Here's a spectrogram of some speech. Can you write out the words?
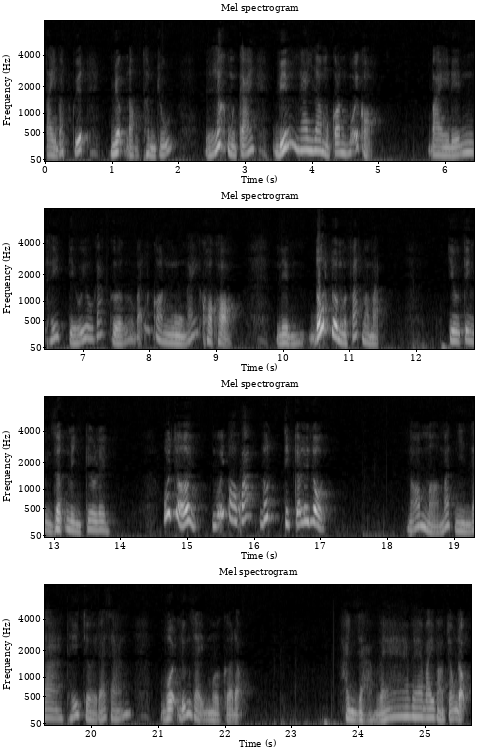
Tay bắt quyết, miệng đọc thần chú, lắc một cái, biến ngay ra một con mũi cỏ. Bay đến thấy tiểu yêu gác cửa vẫn còn ngủ ngáy khò khò, liền đốt luôn một phát vào mặt. Yêu tinh giật mình kêu lên. Ôi trời ơi, mũi to quá, đốt thịt cả lên rồi. Nó mở mắt nhìn ra, thấy trời đã sáng, vội đứng dậy mở cửa động. Hành giả ve ve bay vào trong động,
